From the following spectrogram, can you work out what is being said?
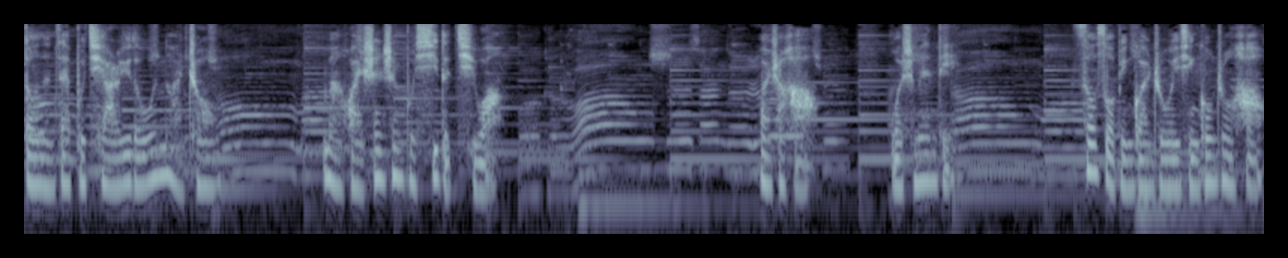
都能在不期而遇的温暖中，满怀生生不息的期望。晚上好，我是 Mandy。搜索并关注微信公众号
